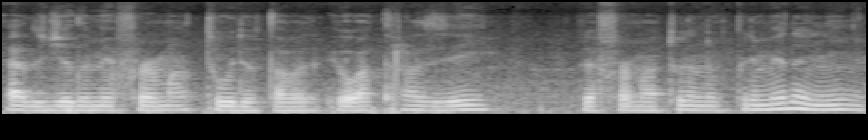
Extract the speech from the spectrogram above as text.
era o dia da minha formatura. Eu, tava, eu atrasei pra formatura no primeiro aninho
